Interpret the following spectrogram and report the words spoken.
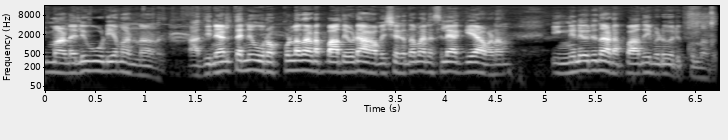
ഈ മണൽ കൂടിയ മണ്ണാണ്. അതിനാൽ തന്നെ ഉറപ്പുള്ള നടപ്പാതയുടെ ആവശ്യകത മനസ്സിലാക്കിയാവണം ഇങ്ങനെ ഒരു നടപ്പാത ഇവിടെ ഒരുക്കുന്നത്.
